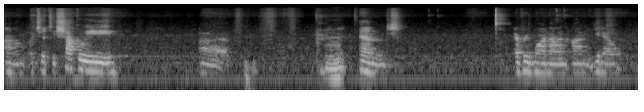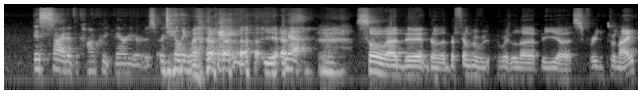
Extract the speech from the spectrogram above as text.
um, Oceti Sakowin, uh, Mhm. and everyone on on you know this side of the concrete barriers are dealing with. Okay, yes. yeah, So uh, the, the the film will, uh, be uh, screened tonight,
